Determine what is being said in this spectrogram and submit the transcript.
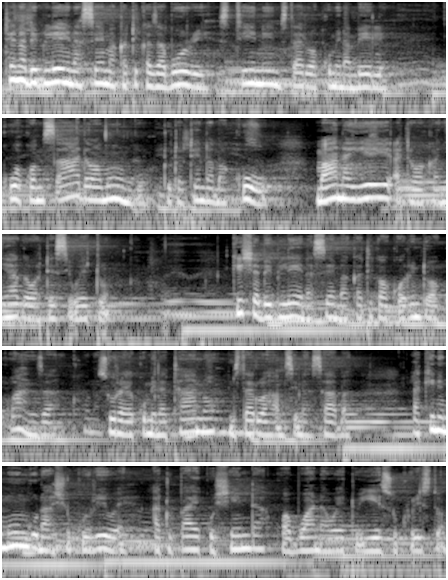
Tena Biblia inasema katika Zaburi 60 mstari wa 12 kuwa kwa msaada wa Mungu tutatenda makuu, maana yeye atawakanyaga watesi wetu. Kisha Biblia inasema katika Wakorinto wa kwanza sura ya 15 mstari wa 57, lakini Mungu na ashukuriwe atupaye kushinda kwa Bwana wetu Yesu Kristo.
